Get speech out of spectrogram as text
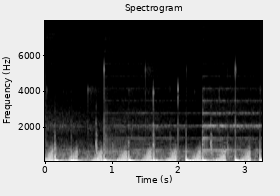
What? Thank you.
